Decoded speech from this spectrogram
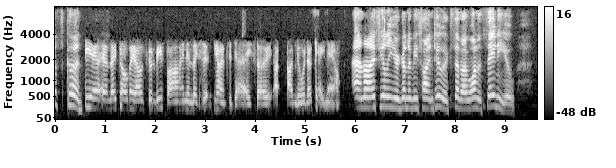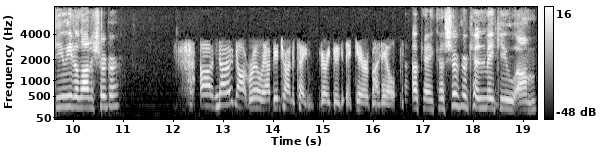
That's good. Yeah, and they told me I was going to be fine, and they sent me home today, so I, I'm doing okay now. And I feel you're going to be fine too, except I want to say to you, do you eat a lot of sugar? Uh, no, not really. I've been trying to take very good care of my health. Okay, because sugar can make you um,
